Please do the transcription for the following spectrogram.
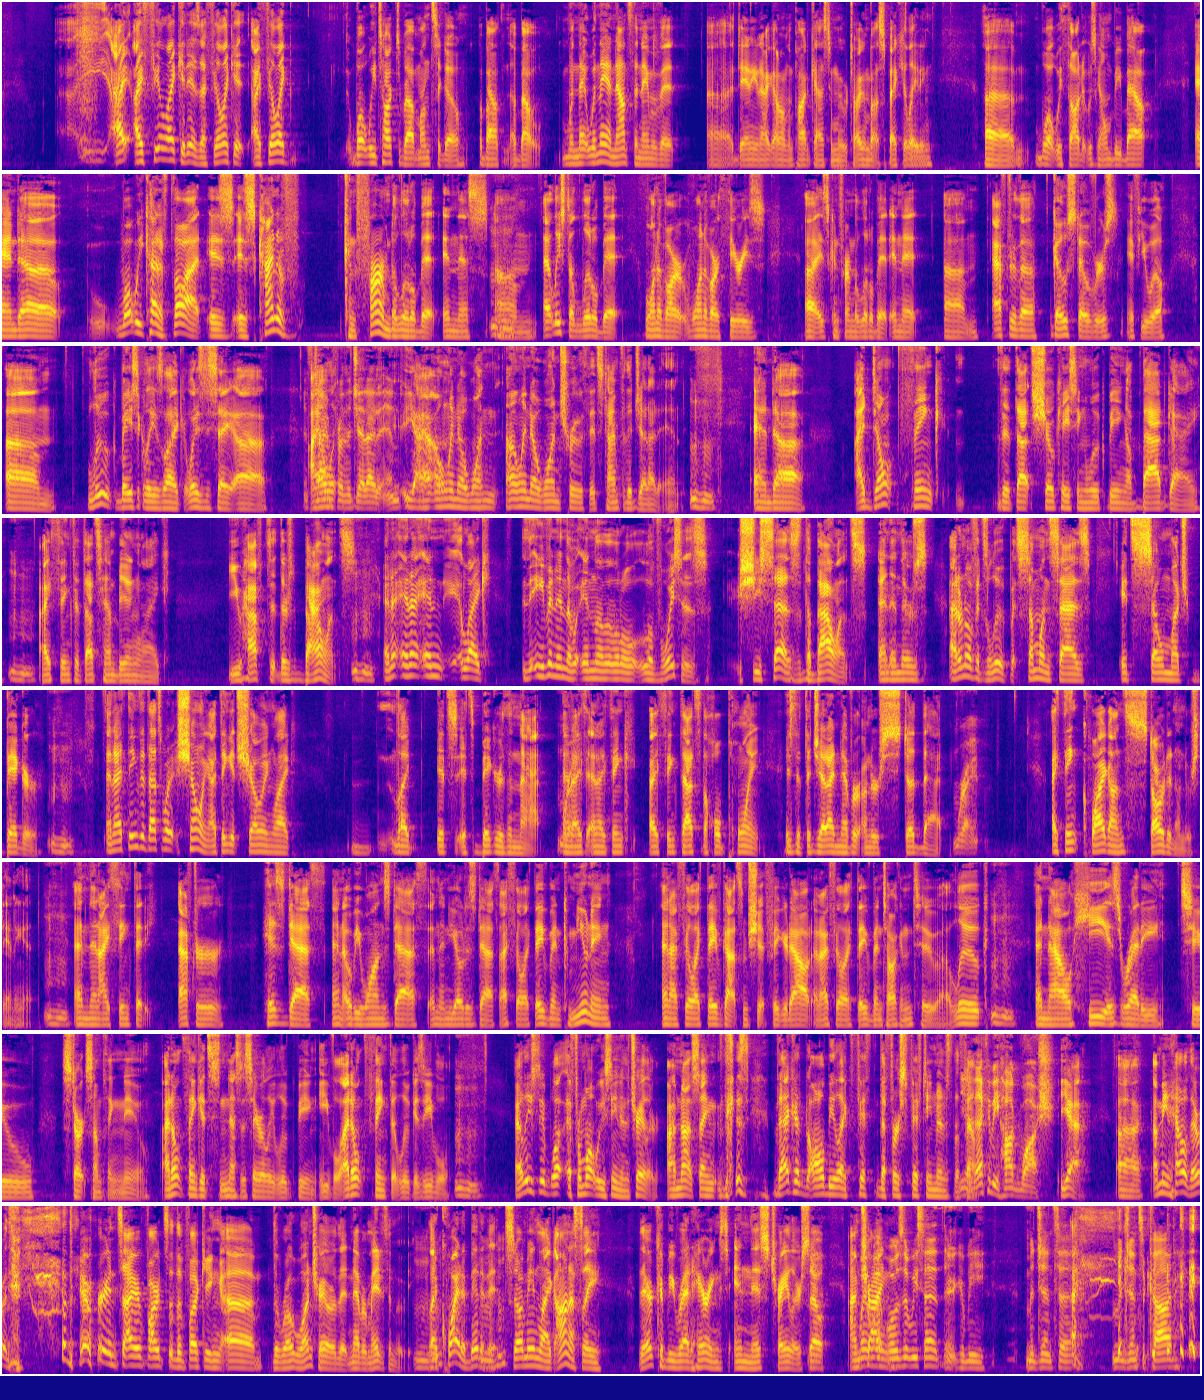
I I feel like it is. I feel like it. I feel like what we talked about months ago about about when they when they announced the name of it. Uh, Danny and I got on the podcast and we were talking about speculating um, what we thought it was going to be about, and uh, what we kind of thought is is kind of confirmed a little bit in this, um, at least a little bit. One of our one of our theories uh, is confirmed a little bit in that um, after the ghost overs, if you will, um, Luke basically is like, what does he say? Uh, It's I time only- for the Jedi to end. yeah, I only know one. I only know one truth. It's time for the Jedi to end. And uh, I don't think that that's showcasing Luke being a bad guy. I think that that's him being like, you have to. There's balance, and and and, and like even in the in the little, little voices, she says the balance, and then there's I don't know if it's Luke, but someone says it's so much bigger, and I think that that's what it's showing. I think it's showing like like it's it's bigger than that and i and i think i think that's the whole point is that the jedi never understood that Right. i think qui-gon started understanding it Mm-hmm. and then i think that after his death and obi-wan's death and then yoda's death i feel like they've been communing and i feel like they've got some shit figured out and i feel like they've been talking to uh, luke Mm-hmm. and now he is ready to start something new i don't think it's necessarily luke being evil i don't think that luke is evil Mm-hmm. at least it, from what we've seen in the trailer i'm not saying because that could all be like fif- the first 15 minutes of the Yeah, film that could be hogwash. yeah. Uh, I mean, hell, there were there were entire parts of the fucking um, the Rogue One trailer that never made it to the movie, like quite a bit of it. So I mean, like honestly, there could be red herrings in this trailer. So I'm Wait, trying. What, what was it we said? There could be magenta, magenta cod,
